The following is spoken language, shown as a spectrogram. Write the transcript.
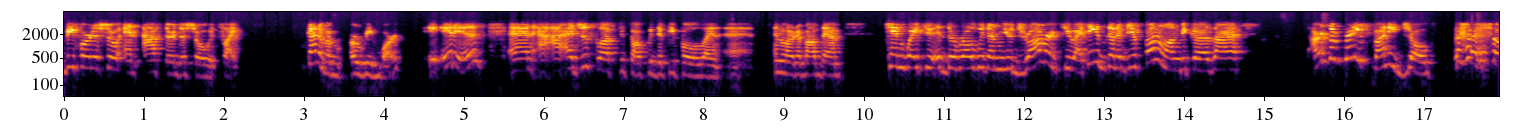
before the show and after the show. It's like kind of a, a reward. It, it is, and I, I just love to talk with the people and uh, and learn about them. Can't wait to hit the road with a new drummer too. I think it's gonna be a fun one because I are some pretty funny jokes. so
